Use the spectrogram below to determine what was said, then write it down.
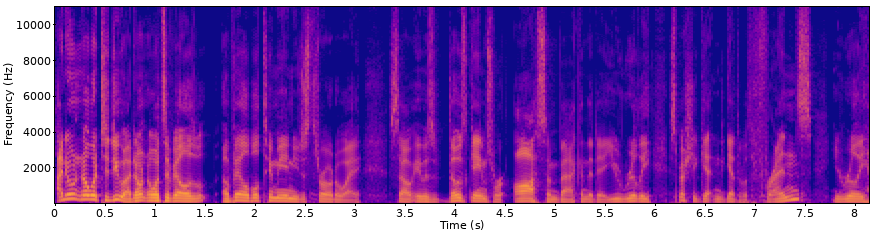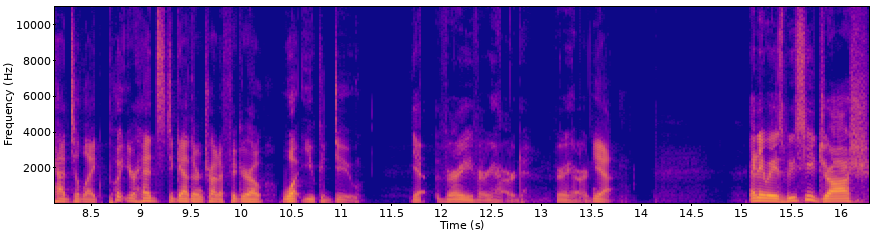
I don't know what to do. I don't know what's available available to me, and you just throw it away. So it was those games were awesome back in the day. You really, especially getting together with friends, you really had to like put your heads together and try to figure out what you could do. Yeah very very hard very hard Yeah. Anyways, we see Josh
